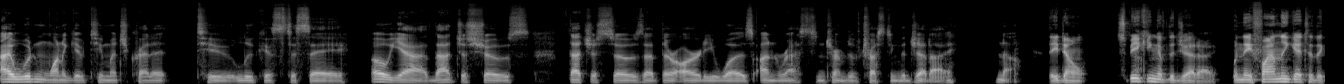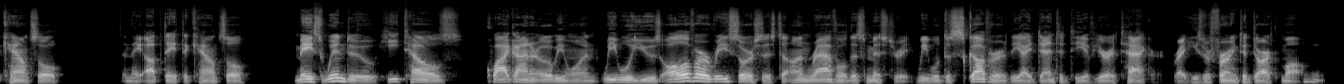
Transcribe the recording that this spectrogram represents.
I wouldn't want to give too much credit to Lucas to say, "Oh yeah, that just shows that just shows that there already was unrest in terms of trusting the Jedi." No. They don't. Speaking of the Jedi, when they finally get to the council and they update the council, Mace Windu, he tells Qui Gon and Obi Wan, we will use all of our resources to unravel this mystery. We will discover the identity of your attacker. Right? He's referring to Darth Maul. Mhm.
